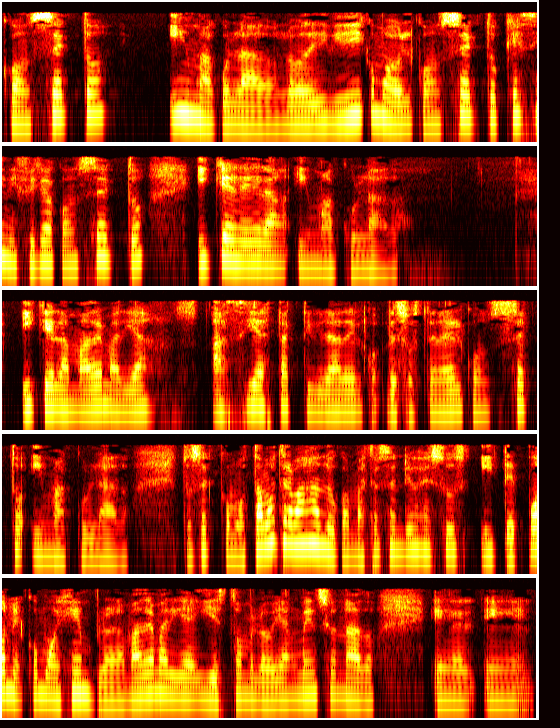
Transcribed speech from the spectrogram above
concepto inmaculado. Lo dividí como el concepto, qué significa concepto y qué era inmaculado. Y que la Madre María hacía esta actividad de, sostener el concepto inmaculado. Entonces, como estamos trabajando con el Maestro Ascendido Jesús y te pone como ejemplo a la Madre María, y esto me lo habían mencionado en, el, en,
